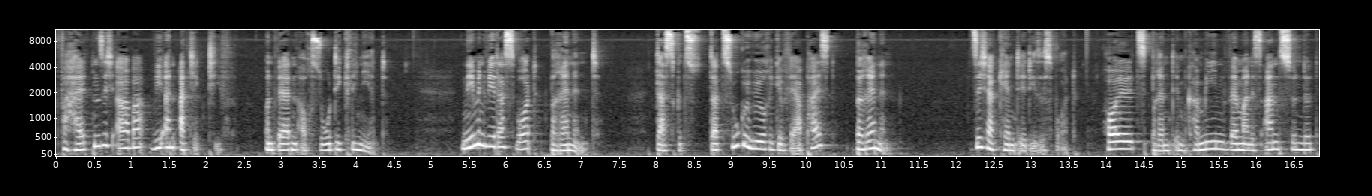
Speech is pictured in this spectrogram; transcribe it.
verhalten sich aber wie ein Adjektiv und werden auch so dekliniert. Nehmen wir das Wort brennend. Das dazugehörige Verb heißt brennen. Sicher kennt ihr dieses Wort. Holz brennt im Kamin, wenn man es anzündet.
